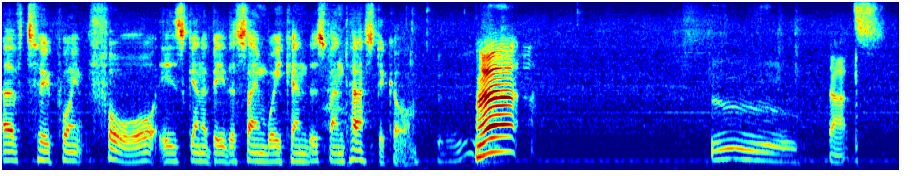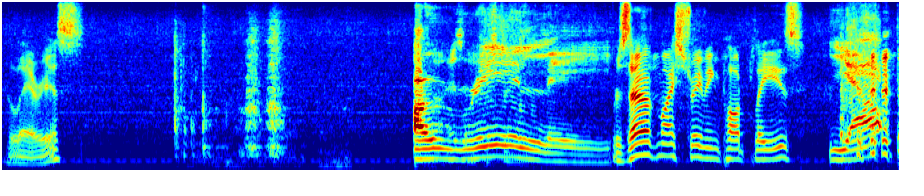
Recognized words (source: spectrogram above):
of 2.4 is going to be the same weekend as Fantasticon. Ah, Ooh. that's hilarious. Oh, really? Reserve my streaming pod, please. Yeah.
